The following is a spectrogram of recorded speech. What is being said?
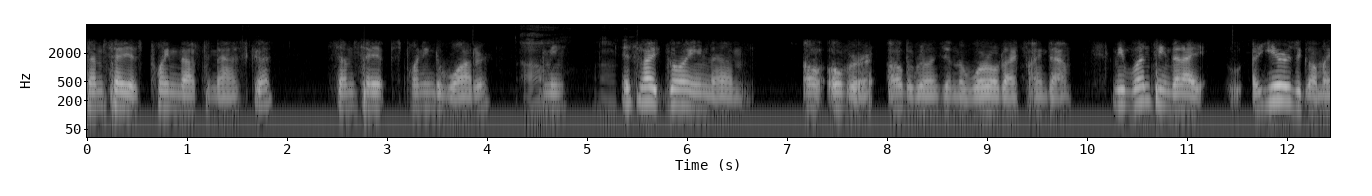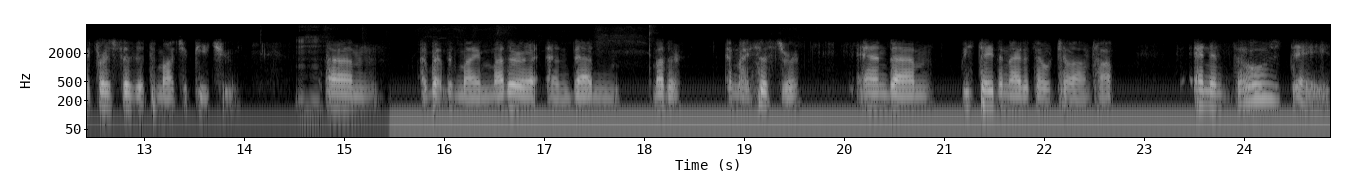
Some say it's pointing off to Nazca. Some say it's pointing to water. oh, I mean, okay. it's like going um, all over all the ruins in the world. I find out. I mean, one thing that I years ago, my first visit to Machu Picchu, Mhm. um, I went with my mother and dad and mother and my sister, and um, we stayed the night at the hotel on top. And in those days,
